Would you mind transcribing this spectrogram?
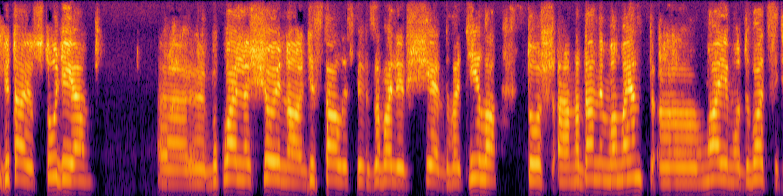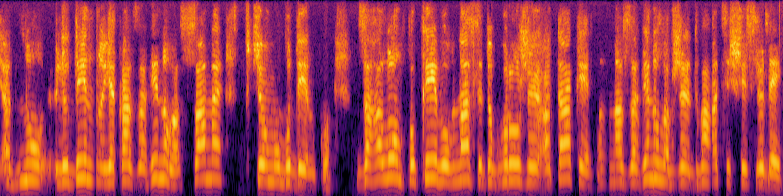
Вітаю, студія. Е, Буквально щойно дістали з-під завалів ще два тіла. Тож е, на даний момент е, маємо 21 людину, яка загинула саме в цьому будинку. Загалом по Києву внаслідок ворожої атаки у нас загинуло вже 26 людей.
